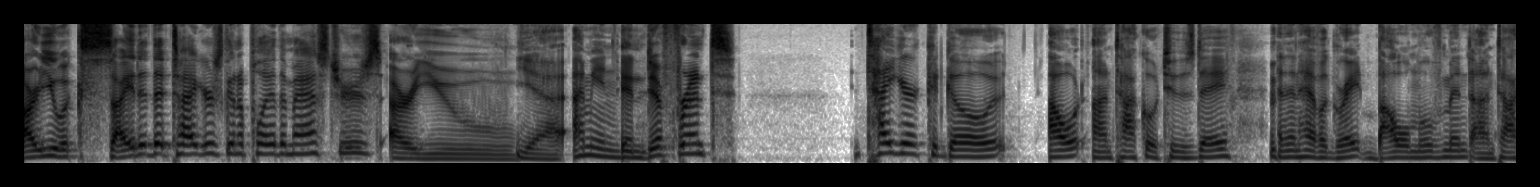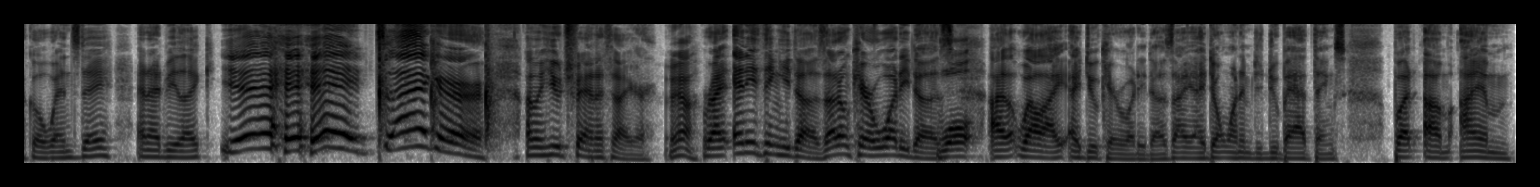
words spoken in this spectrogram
Are you excited that Tiger's going to play the Masters? Are you yeah, I mean, indifferent? Tiger could go out on Taco Tuesday and then have a great bowel movement on Taco Wednesday, and I'd be like, "Yay, Tiger!" I'm a huge fan of Tiger. Yeah. right. Anything he does, I don't care what he does. Well- I, well, I, I do care what he does. I, I don't want him to do bad things, but um, I am.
